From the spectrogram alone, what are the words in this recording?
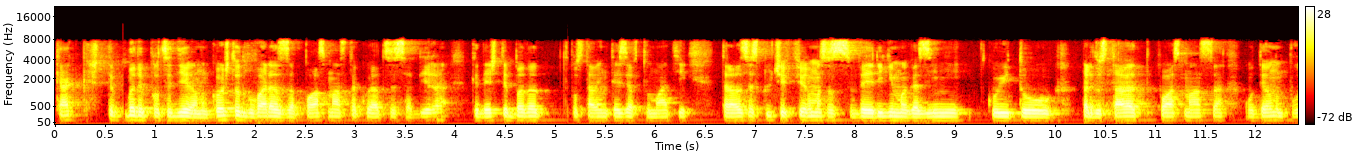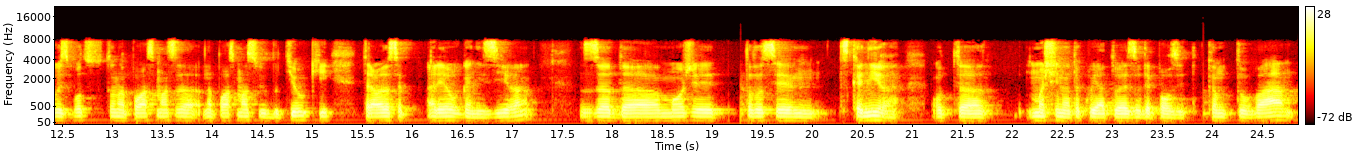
как ще бъде процедирано, кой ще отговаря за пластмасата, която се събира, къде ще бъдат поставени тези автомати. Трябва да се сключи фирма с вериги магазини, които предоставят пластмаса, отделно производството на, пластмаса, на пластмасови бутилки трябва да се реорганизира, за да може то да се сканира от машината, която е за депозит. Към това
